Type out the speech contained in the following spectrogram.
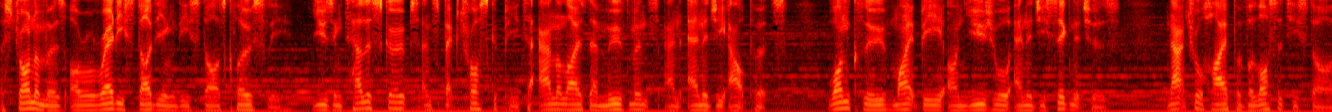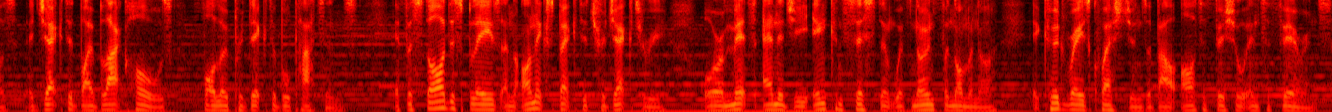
Astronomers are already studying these stars closely, using telescopes and spectroscopy to analyze their movements and energy outputs. One clue might be unusual energy signatures. Natural hypervelocity stars, ejected by black holes, follow predictable patterns. If a star displays an unexpected trajectory or emits energy inconsistent with known phenomena, it could raise questions about artificial interference.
